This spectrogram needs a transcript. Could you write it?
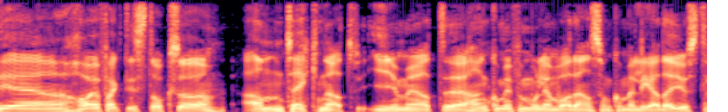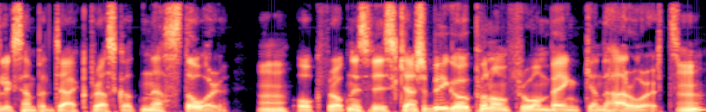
Det har jag faktiskt också antecknat i och med att eh, han kommer förmodligen vara den som kommer leda just till exempel Jack Prescott nästa år. Mm. Och förhoppningsvis kanske bygga upp honom från bänken det här året. Mm.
